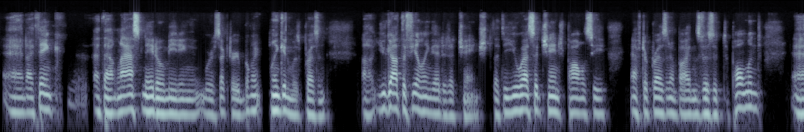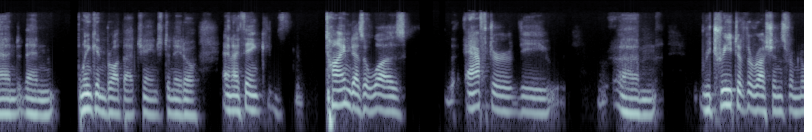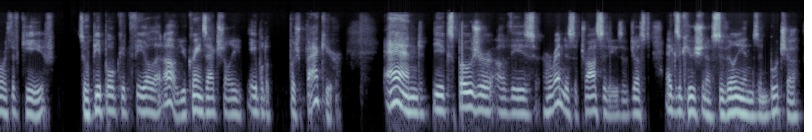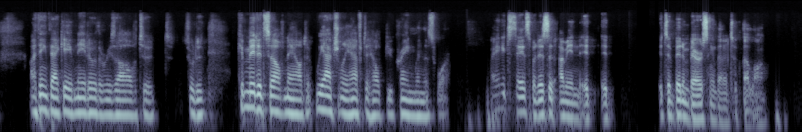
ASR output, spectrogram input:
And I think at that last NATO meeting where Secretary Blinken was present, uh, you got the feeling that it had changed, that the US had changed policy after President Biden's visit to Poland. And then Blinken brought that change to NATO. And I think, timed as it was after the um, retreat of the Russians from north of Kiev, so people could feel that, oh, Ukraine's actually able to push back here and the exposure of these horrendous atrocities of just execution of civilians in Bucha, I think that gave NATO the resolve to, to sort of commit itself now to we actually have to help Ukraine win this war. I hate to say this, but is it? I mean, it it it's a bit embarrassing that it took that long.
